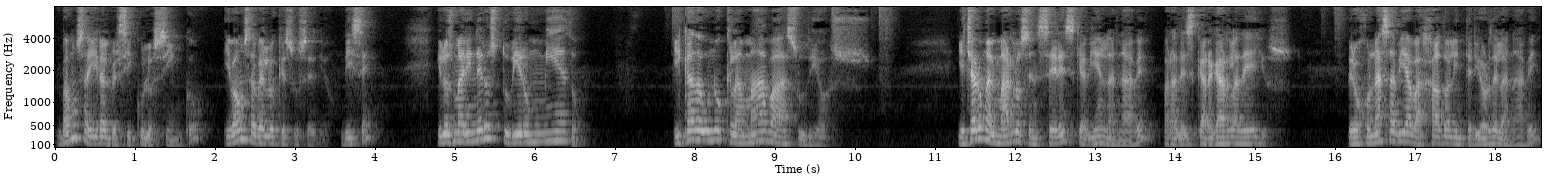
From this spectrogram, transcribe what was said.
vamos a ir al versículo 5 y vamos a ver lo que sucedió. Dice, y los marineros tuvieron miedo y cada uno clamaba a su Dios y echaron al mar los enseres que había en la nave para descargarla de ellos. Pero Jonás había bajado al interior de la nave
